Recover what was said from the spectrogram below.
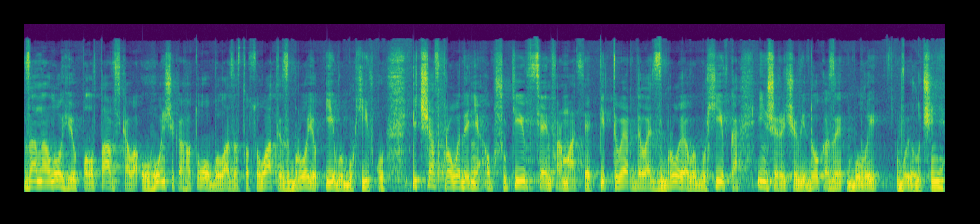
за аналогією полтавського угонщика готова була застосувати зброю і вибухівку. Під час проведення обшуків ця інформація підтвердилась, зброя, вибухівка, інші речові докази були вилучені.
